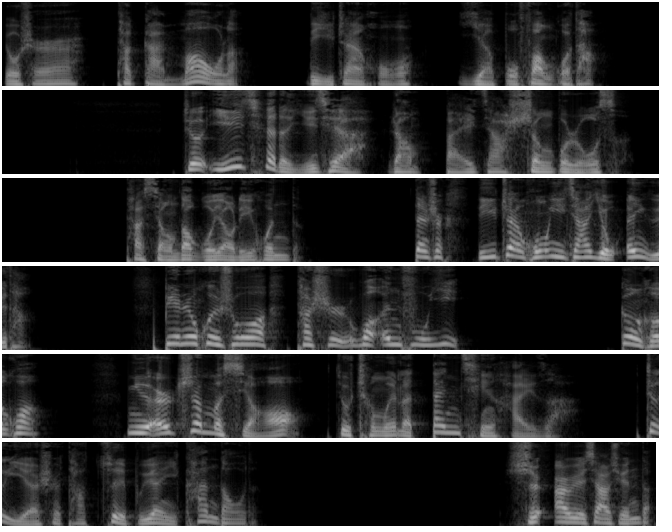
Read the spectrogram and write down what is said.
有时他感冒了，李占红也不放过他。这一切的一切啊，让白家生不如死。他想到过要离婚的，但是李占红一家有恩于他，别人会说他是忘恩负义。更何况，女儿这么小就成为了单亲孩子，这也是他最不愿意看到的。十二月下旬的，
